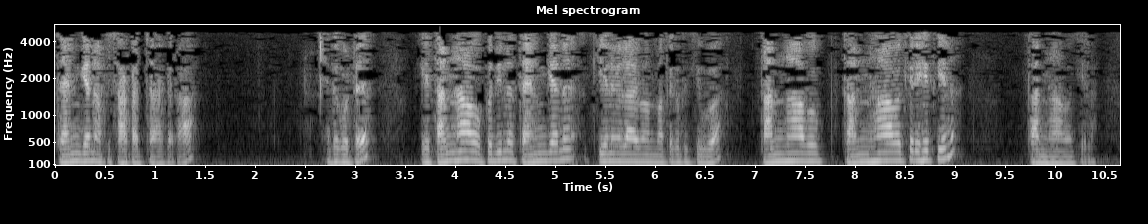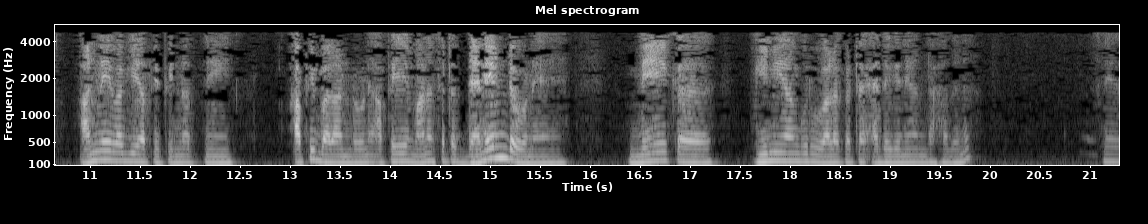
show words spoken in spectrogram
තැන් ගැන අපි සාකච්ඡා කරා. එතකොට ඒ තණ්හාව උපදින තැන් ගැන කියන වෙලාවේ මම මතකද කිව්වා තණ්හාව තණ්හාව කෙරෙහි තියෙන තණ්හාව කියලා. අන්න ඒ වගේ අපි පින්නත් අපි බලන්න ඕනේ අපේ මනසට දැනෙන්න ඕනේ මේක ගිනි අඟුරු වලකට ඇදගෙන යන්න හදන නේද?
